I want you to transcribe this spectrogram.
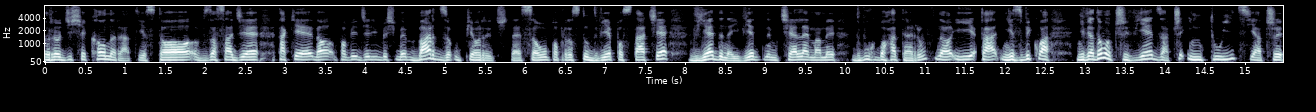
rodzi się Konrad. Jest to w zasadzie takie, no powiedzielibyśmy, bardzo upioryczne. Są po prostu dwie postacie w jednej, w jednym ciele mamy dwóch bohaterów. No i ta niezwykła, nie wiadomo czy wiedza, czy intuicja, czy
